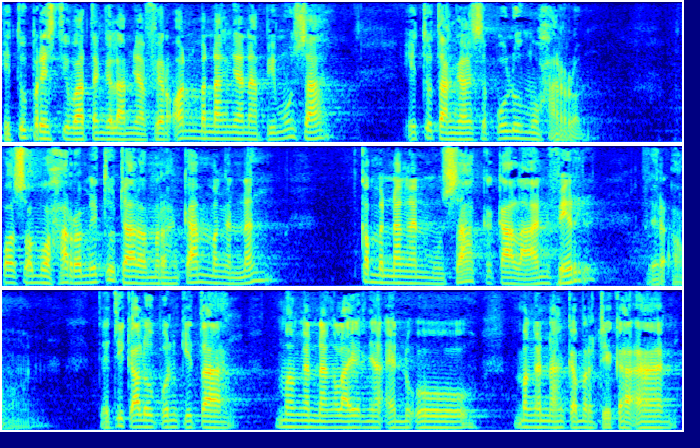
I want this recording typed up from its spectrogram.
Itu peristiwa tenggelamnya Fir'aun, menangnya Nabi Musa, itu tanggal 10 Muharram. Poso Muharram itu dalam rangka mengenang kemenangan Musa, kekalahan Fir, Fir'aun. Jadi kalaupun kita mengenang lahirnya NU, mengenang kemerdekaan,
